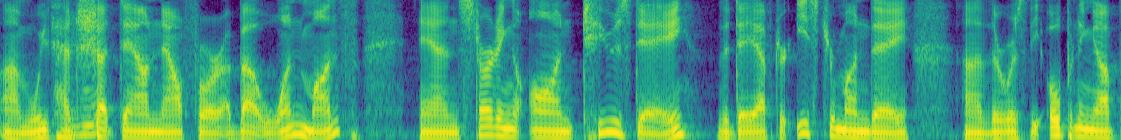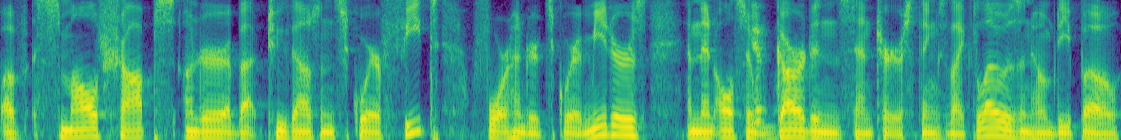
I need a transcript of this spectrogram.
Um, we've had mm-hmm. shut down now for about one month, and starting on Tuesday, the day after Easter Monday, uh, there was the opening up of small shops under about 2,000 square feet, 400 square meters, and then also yep. garden centers, things like Lowe's and Home Depot,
